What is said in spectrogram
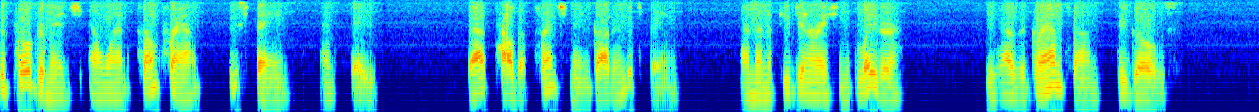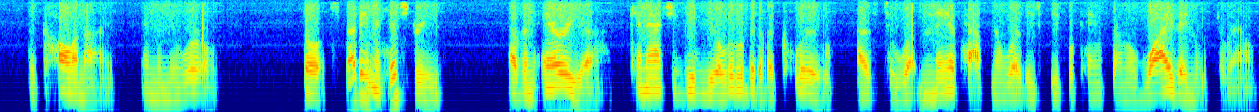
the pilgrimage and went from France to Spain and stayed. That's how the French name got into Spain. And then a few generations later, he has a grandson who goes to colonize in the New World. So studying the history of an area can actually give you a little bit of a clue as to what may have happened and where these people came from and why they moved around.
